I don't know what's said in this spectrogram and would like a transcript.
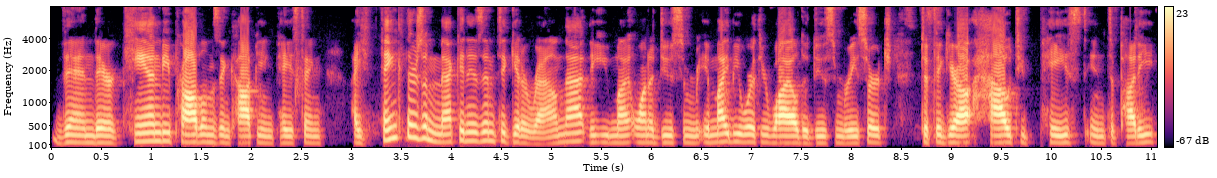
then there can be problems in copying pasting. I think there's a mechanism to get around that that you might want to do some, it might be worth your while to do some research to figure out how to paste into PuTTY.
